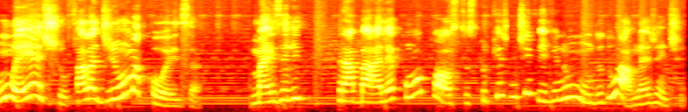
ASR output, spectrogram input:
Um eixo fala de uma coisa mas ele trabalha com opostos, porque a gente vive num mundo dual, né, gente?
